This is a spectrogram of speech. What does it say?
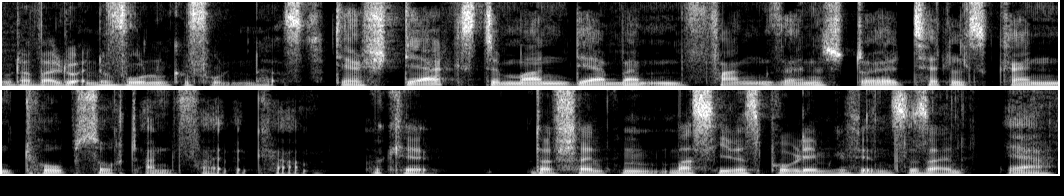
Oder weil du eine Wohnung gefunden hast. Der stärkste Mann, der beim Empfang seines Steuerzettels keinen Tobsuchtanfall bekam. Okay. Das scheint ein massives Problem gewesen zu sein. Ja.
